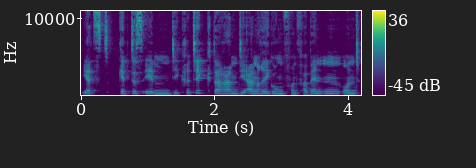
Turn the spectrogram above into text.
jetzt gibt es eben die Kritik daran, die Anregungen von Verbänden und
